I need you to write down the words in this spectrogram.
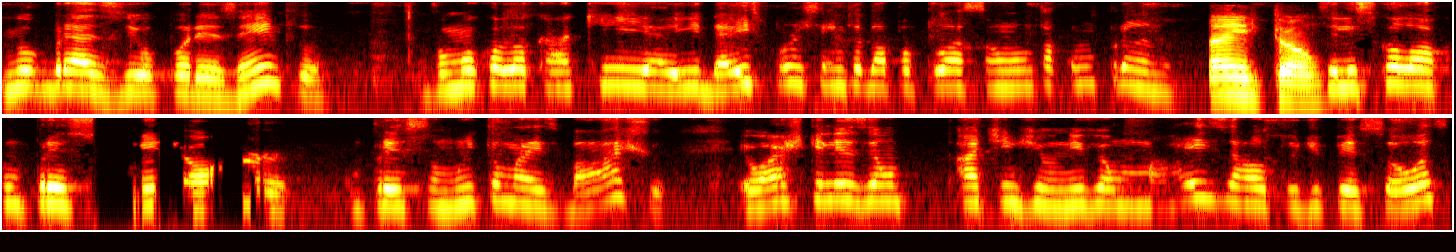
No Brasil, por exemplo, vamos colocar que aí 10% da população não tá comprando. É, então. Se eles colocam um preço melhor, um preço muito mais baixo, eu acho que eles iam atingir um nível mais alto de pessoas,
